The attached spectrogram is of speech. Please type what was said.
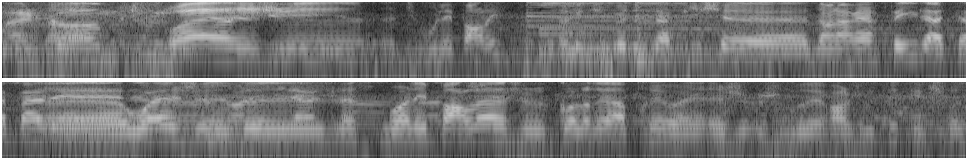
Welcome to. Ouais, je... tu voulais parler Est-ce que tu peux nous afficher euh, dans l'arrière-pays là? T'as pas des. Euh, des- Ouais, je, de- laisse-moi aller par là, je collerai après. Ouais. Je, je voudrais rajouter quelque chose.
